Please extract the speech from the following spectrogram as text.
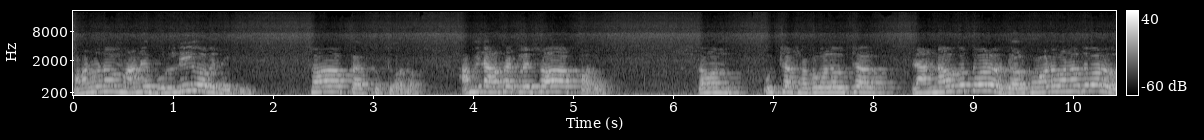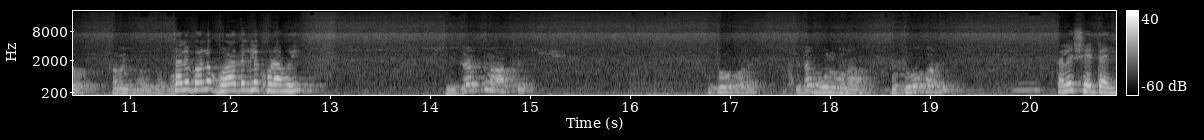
পারো না মানে বললেই হবে নাকি? সব কাজ করতে পারো। আমি না থাকলে সব পারো। তখন উঠা সকালবেলা উঠা রান্নাও করতে পারো জল খাবারও বানাতে পারো সবই ভালো। তাহলে বলো ঘোড়া দেখলে খোড়া হই। সেটা তো আছে। হতেও পারে। এটা বলব না, হতেও পারে। তাহলে সেটাই।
